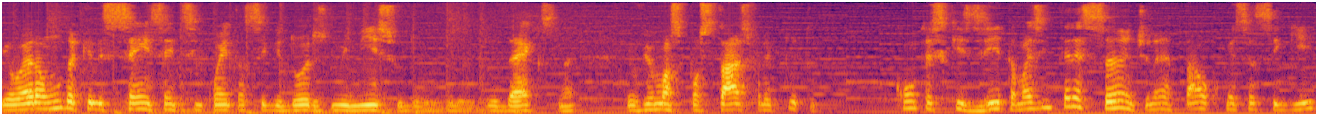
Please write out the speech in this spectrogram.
Eu era um daqueles 100, 150 seguidores no início do, do, do Dex, né? Eu vi umas postagens, falei, puta, conta esquisita, mas interessante, né? Tal, comecei a seguir.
